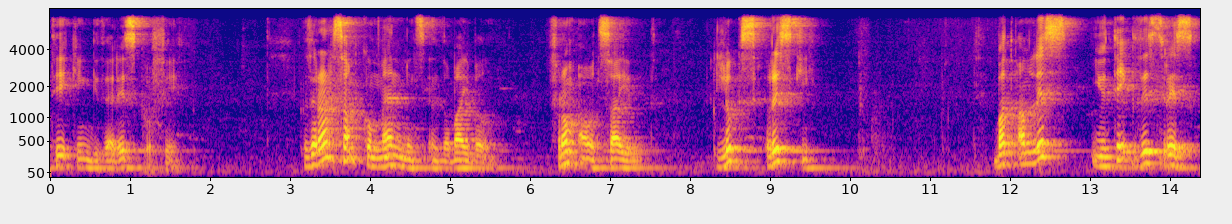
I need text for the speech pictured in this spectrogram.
taking the risk of faith? There are some commandments in the Bible from outside looks risky. But unless you take this risk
